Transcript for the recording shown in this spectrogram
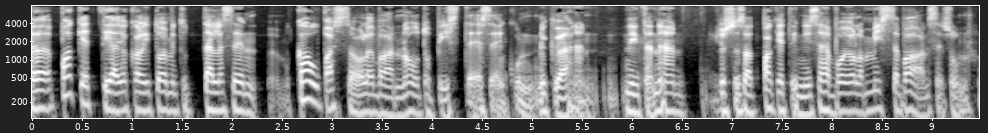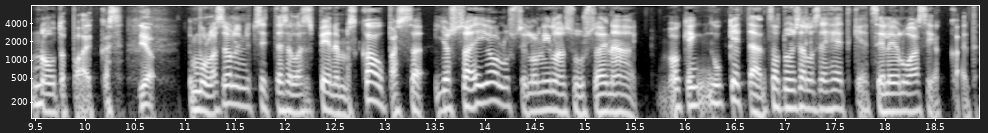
ö, pakettia, joka oli toimittu tällaiseen kaupassa olevaan noutopisteeseen, kun nykyään niitä nähdään, jos sä saat paketin, niin sehän voi olla missä vaan se sun noutopaikkas. Joo. Ja mulla se oli nyt sitten sellaisessa pienemmässä kaupassa, jossa ei ollut silloin Ilansuussa enää oikein niinku ketään. Satuin sellaisen hetken, että siellä ei ollut asiakkaita.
